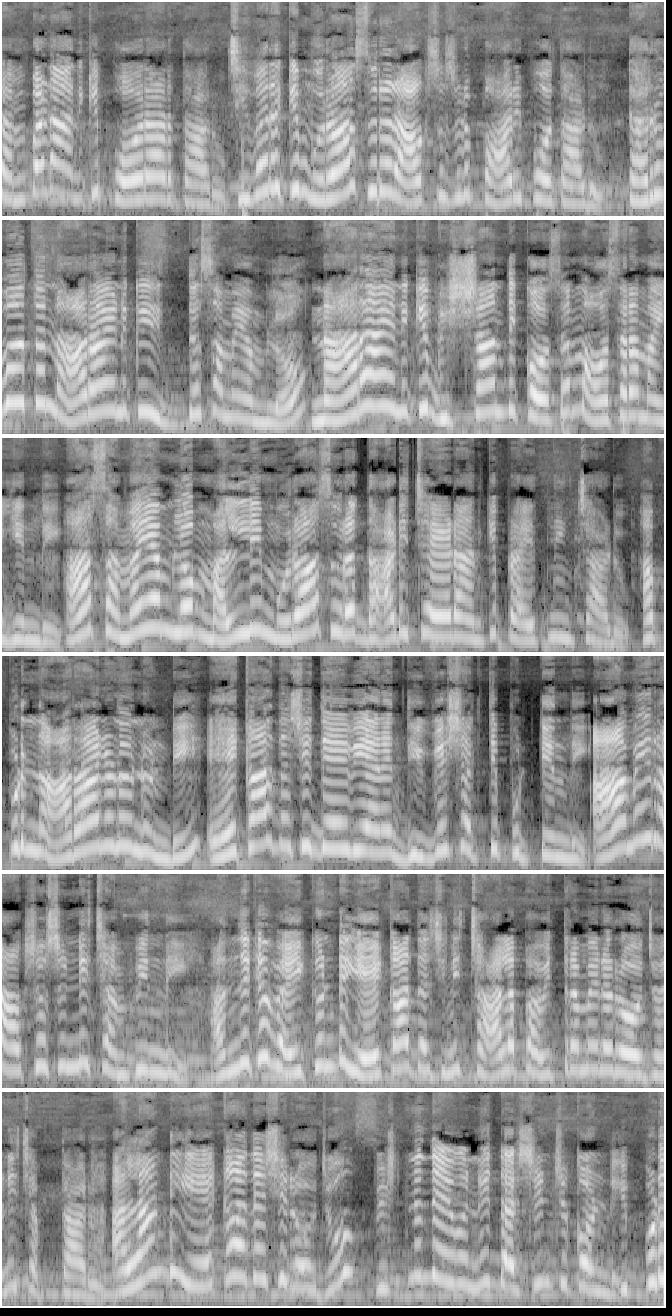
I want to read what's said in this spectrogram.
చంపడానికి పోరాడతారు. చివరికి మురాసుర రాక్షసుడు పారిపోతాడు. తరువాత నారాయణకి యుద్ధ సమయంలో నారాయణకి విశ్రాంతి కోసం అవసరమయ్యింది. ఆ సమయంలో మళ్ళీ మురాసుర దాడి చేయడానికి ప్రయత్నించాడు. అప్పుడు నారాయణుడు నుండి ఏకాదశి దేవి అనే దివ్య శక్తి పుట్టింది. ఆమె రాక్షసుణ్ణి చంపింది. అందుకే వైకుంఠ ఏకాదశిని చాలా పవిత్రమైన రోజు అని చెప్తారు. అలాంటి ఏకాదశి రోజు విష్ణుదేవుని దర్శించుకోండి. ఇప్పుడు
